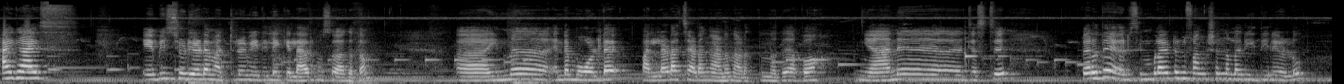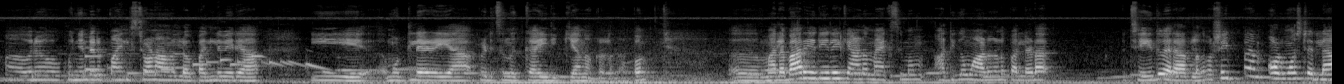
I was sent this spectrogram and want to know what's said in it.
ഹായ് ഗായ്സ് എ ബി സ്റ്റുഡിയോയുടെ മറ്റൊരു വീട്ടിലേക്ക് എല്ലാവർക്കും സ്വാഗതം. ഇന്ന് എന്റെ മോളുടെ പല്ലട ചടങ്ങാണ് നടത്തുന്നത്. അപ്പോൾ ഞാൻ ജസ്റ്റ് വെറുതെ ഒരു സിമ്പിളായിട്ടൊരു ഫംഗ്ഷൻ എന്നുള്ള രീതിയിലേ ഉള്ളൂ. ഒരു കുഞ്ഞിന്റെ ഒരു മൈൽ സ്റ്റോൺ ആണല്ലോ പല്ല് വരിക ഈ മുട്ടിലെഴയുക പിടിച്ച് നിൽക്കുക ഇരിക്കുക എന്നൊക്കെ ഉള്ളത്. അപ്പം മലബാർ ഏരിയയിലേക്കാണ് മാക്സിമം അധികം ആളുകൾ പല്ലട ചെയ്തു വരാറുള്ളത്. പക്ഷേ ഇപ്പം ഓൾമോസ്റ്റ് എല്ലാ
